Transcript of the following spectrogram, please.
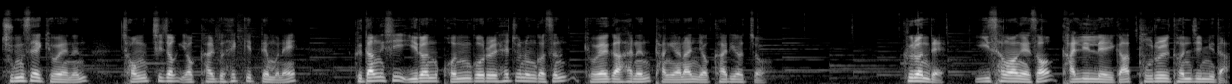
중세 교회는 정치적 역할도 했기 때문에 그 당시 이런 권고를 해주는 것은 교회가 하는 당연한 역할이었죠. 그런데 이 상황에서 갈릴레이가 불을 던집니다.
